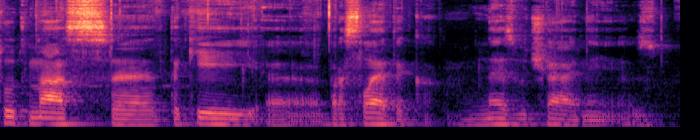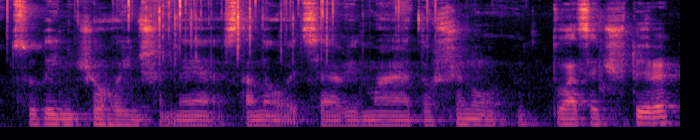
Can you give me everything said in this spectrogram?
тут в нас е, такий е, браслетик незвичайний. Сюди нічого інше не становиться. Він має товщину 24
